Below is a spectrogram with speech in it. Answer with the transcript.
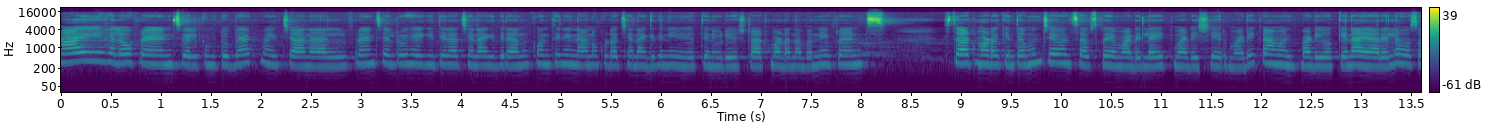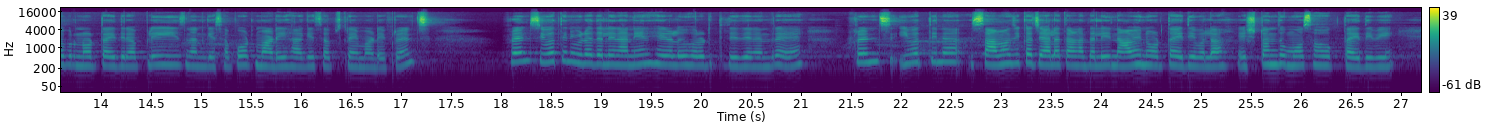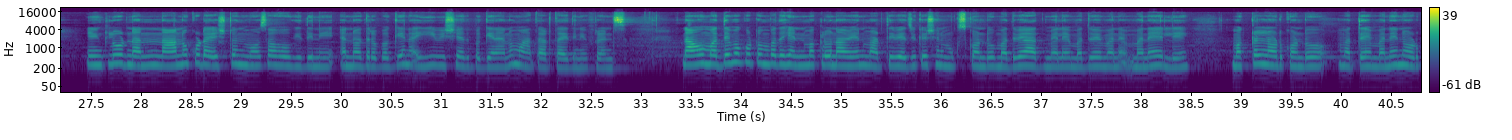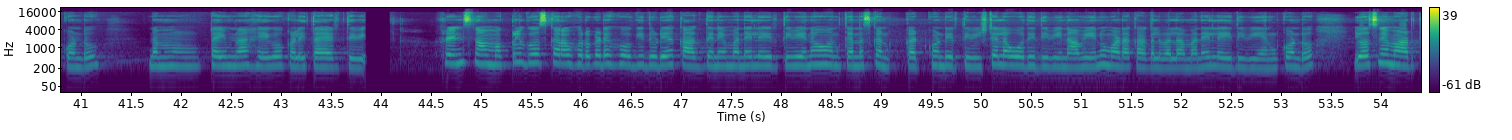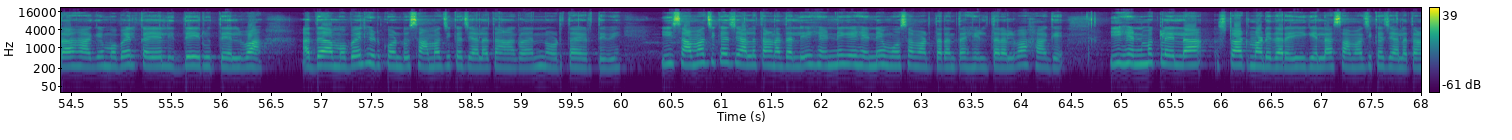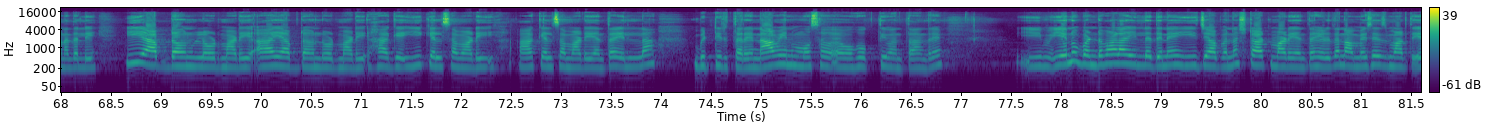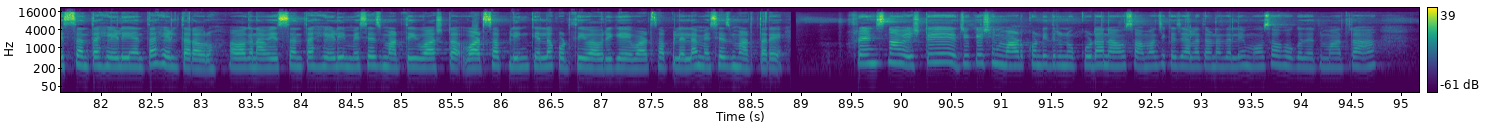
Hi hello friends welcome to back my channel friends ಎಲ್ಲರೂ ಹೇಗಿದ್ದೀರಾ? ಚೆನ್ನಾಗಿದ್ದೀರಾ ಅನ್ಕೊತೀನಿ. ನಾನು ಕೂಡ ಚೆನ್ನಾಗಿದ್ದೀನಿ. ಇವತ್ತಿನ ವಿಡಿಯೋ ಸ್ಟಾರ್ಟ್ ಮಾಡೋಣ. ಬನ್ನಿ ಫ್ರೆಂಡ್ಸ್ ಸ್ಟಾರ್ಟ್ ಮಾಡೋಕ್ಕಿಂತ ಮುಂಚೆ ಒಂದು ಸಬ್ಸ್ಕ್ರೈಬ್ ಮಾಡಿ ಲೈಕ್ ಮಾಡಿ ಶೇರ್ ಮಾಡಿ ಕಾಮೆಂಟ್ ಮಾಡಿ ಓಕೆನಾ ಯಾರೆಲ್ಲ ಹೊಸಬ್ರು ನೋಡ್ತಾ ಇದ್ದೀರಾ ಪ್ಲೀಸ್ ನನಗೆ ಸಪೋರ್ಟ್ ಮಾಡಿ, ಹಾಗೆ ಸಬ್ಸ್ಕ್ರೈಬ್ ಮಾಡಿ ಫ್ರೆಂಡ್ಸ್ ಫ್ರೆಂಡ್ಸ್ ಇವತ್ತಿನ ವಿಡಿಯೋದಲ್ಲಿ ನಾನೇನು ಹೇಳಲು ಹೊರಡ್ತಿದ್ದೇನೆ ಅಂದರೆ ಫ್ರೆಂಡ್ಸ್ ಇವತ್ತಿನ ಸಾಮಾಜಿಕ ಜಾಲತಾಣದಲ್ಲಿ ನಾವೇ ನೋಡ್ತಾ ಇದ್ದೀವಲ್ಲ ಎಷ್ಟೊಂದು ಮೋಸ ಹೋಗ್ತಾ ಇದ್ದೀವಿ ಇನ್ಕ್ಲೂಡ್ ನನ್ನ ನಾನು ಕೂಡ ಎಷ್ಟೊಂದು ಮೋಸ ಹೋಗಿದ್ದೀನಿ ಅನ್ನೋದ್ರ ಬಗ್ಗೆ ನಾ, ಈ ವಿಷಯದ ಬಗ್ಗೆ ನಾನು ಮಾತಾಡ್ತಾ ಇದ್ದೀನಿ ಫ್ರೆಂಡ್ಸ್ ನಾವು ಮಧ್ಯಮ ಕುಟುಂಬದ ಹೆಣ್ಮಕ್ಳು ನಾವೇನು ಮಾಡ್ತೀವಿ? ಎಜುಕೇಷನ್ ಮುಗಿಸ್ಕೊಂಡು ಮದುವೆ ಆದಮೇಲೆ ಮದುವೆ ಮನೆ, ಮನೆಯಲ್ಲಿ ಮಕ್ಕಳು ನೋಡಿಕೊಂಡು ಮತ್ತು ಮನೆ ನೋಡಿಕೊಂಡು ನಮ್ಮ ಟೈಮ್ನ ಹೇಗೋ ಕಳೀತಾ ಇರ್ತೀವಿ. ಫ್ರೆಂಡ್ಸ್ ನಾವು ಮಕ್ಕಳಿಗೋಸ್ಕರ ಹೊರಗಡೆ ಹೋಗಿ ದುಡಿಯೋಕ್ಕಾಗ್ದೇ ಮನೇಲೇ ಇರ್ತೀವಿ. ಏನೋ ಒಂದು ಕನಸು ಕಣ್, ಕಟ್ಕೊಂಡಿರ್ತೀವಿ. ಇಷ್ಟೆಲ್ಲ ಓದಿದ್ದೀವಿ. ನಾವು ಏನೂ ಮಾಡೋಕ್ಕಾಗಲ್ವಲ್ಲ? ಮನೆಯಲ್ಲೇ ಇದ್ದೀವಿ ಅಂದ್ಕೊಂಡು ಯೋಚನೆ ಮಾಡ್ತಾ ಹಾಗೆ ಮೊಬೈಲ್ ಕೈಯಲ್ಲಿ ಇದ್ದೇ ಇರುತ್ತೆ ಅಲ್ವಾ? ಅದ ಮೊಬೈಲ್ ಹಿಡ್ಕೊಂಡು ಸಾಮಾಜಿಕ ಜಾಲತಾಣಗಳನ್ನು ನೋಡ್ತಾ ಇರ್ತೀವಿ. ಈ ಸಾಮಾಜಿಕ ಜಾಲತಾಣದಲ್ಲಿ ಹೆಣ್ಣಿಗೆ ಹೆಣ್ಣೆ ಮೋಸ ಮಾಡ್ತಾರಂತ ಹೇಳ್ತಾರಲ್ವ? ಹಾಗೆ. ಈ ಹೆಣ್ಮಕ್ಳೆಲ್ಲ ಸ್ಟಾರ್ಟ್ ಮಾಡಿದ್ದಾರೆ ಈಗೆಲ್ಲ ಸಾಮಾಜಿಕ ಜಾಲತಾಣದಲ್ಲಿ. ಈ ಆ್ಯಪ್ ಡೌನ್ಲೋಡ್ ಮಾಡಿ, ಆ ಆ್ಯಪ್ ಡೌನ್ಲೋಡ್ ಮಾಡಿ, ಹಾಗೆ ಈ ಕೆಲಸ ಮಾಡಿ, ಆ ಕೆಲಸ ಮಾಡಿ ಅಂತ ಎಲ್ಲ ಬಿಟ್ಟಿರ್ತಾರೆ. ನಾವೇನು ಮೋಸ ಹೋಗ್ತೀವಂತ ಅಂದರೆ ಈ ಏನು ಬಂಡವಾಳ ಇಲ್ಲದೇ ಈ ಜಾಬನ್ನು ಸ್ಟಾರ್ಟ್ ಮಾಡಿ ಅಂತ ಹೇಳಿದ. ನಾವು ಮೆಸೇಜ್ ಮಾಡ್ತೀವಿ, ಎಸ್ ಅಂತ ಹೇಳಿ ಅಂತ ಹೇಳ್ತಾರೆ ಅವರು. ಅವಾಗ ನಾವು ಎಸ್ ಅಂತ ಹೇಳಿ ಮೆಸೇಜ್ ಮಾಡ್ತೀವಿ ವಾಟ್ಸ್ಟಾ ವಾಟ್ಸಪ್ ಲಿಂಕ್ ಎಲ್ಲ ಕೊಡ್ತೀವಿ ಅವರಿಗೆ ವಾಟ್ಸಪ್ಪಲ್ಲೆಲ್ಲ ಮೆಸೇಜ್ ಮಾಡ್ತಾರೆ. ಫ್ರೆಂಡ್ಸ್, ನಾವು ಎಷ್ಟೇ ಎಜುಕೇಷನ್ ಮಾಡ್ಕೊಂಡಿದ್ರು ಕೂಡ ನಾವು ಸಾಮಾಜಿಕ ಜಾಲತಾಣದಲ್ಲಿ ಮೋಸ ಹೋಗೋದನ್ನು ಮಾತ್ರ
